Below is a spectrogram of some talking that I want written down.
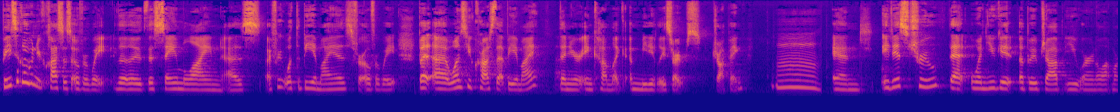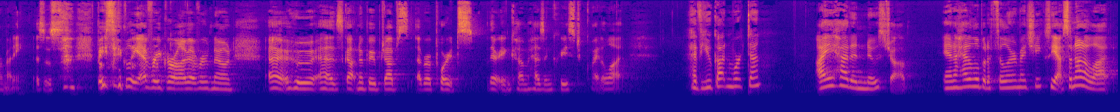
basically when your class is overweight, the the same line as I forget what the BMI is for overweight, but uh, once you cross that BMI, then your income like immediately starts dropping. Mm. And it is true that when you get a boob job, you earn a lot more money. This is basically every girl I've ever known uh, who has gotten a boob job uh, reports their income has increased quite a lot. Have you gotten work done? I had a nose job and I had a little bit of filler in my cheeks. Yeah, so not a lot.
